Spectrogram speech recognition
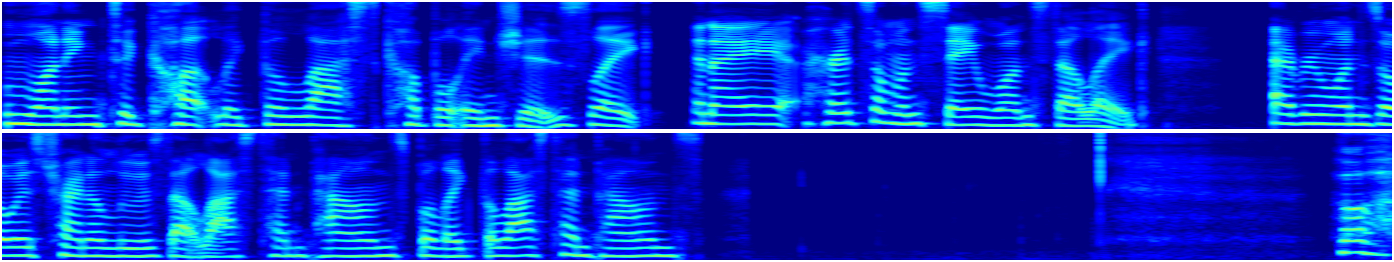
wanting to cut like the last couple inches like and I heard someone say once that like everyone's always trying to lose that last 10 pounds, but like the last 10 pounds. Oh,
